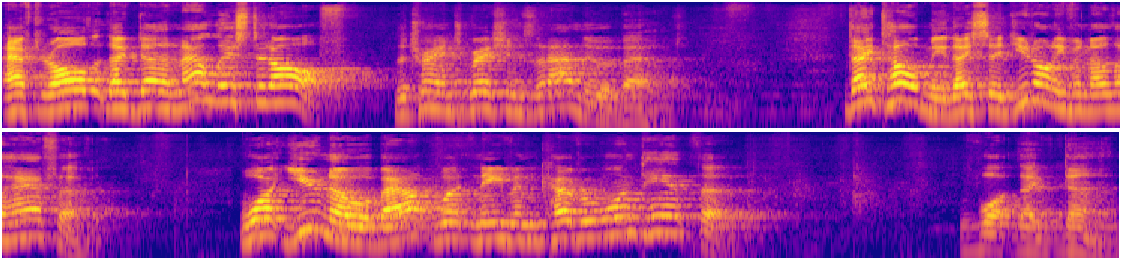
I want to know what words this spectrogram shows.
After all that they've done. And I listed off the transgressions that I knew about. They told me, they said, You don't even know the half of it. What you know about wouldn't even cover one tenth of. What they've done.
